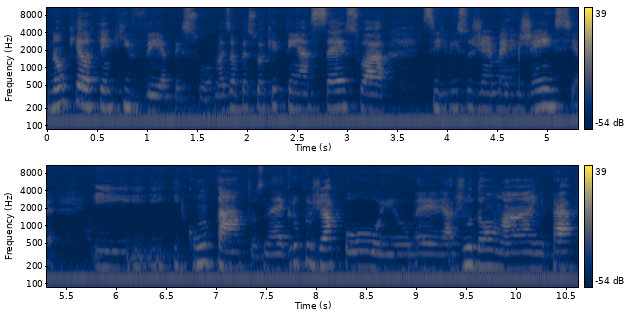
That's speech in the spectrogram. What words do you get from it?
Não que ela tenha que ver a pessoa, mas uma pessoa que tem acesso a serviços de emergência e, e, e contatos, né? grupos de apoio, é, ajuda online, para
